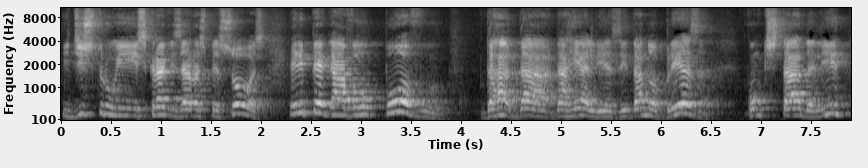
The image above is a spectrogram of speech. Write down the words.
e destruir, escravizar as pessoas, ele pegava o povo da, da, da realeza e da nobreza conquistada ali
